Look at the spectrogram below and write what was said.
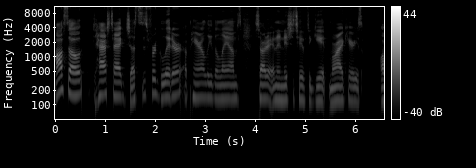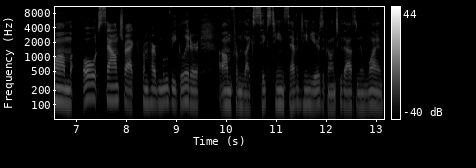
Also, hashtag justice for glitter. Apparently, the Lambs started an initiative to get Mariah Carey's um old soundtrack from her movie Glitter um from like 16 17 years ago in 2001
